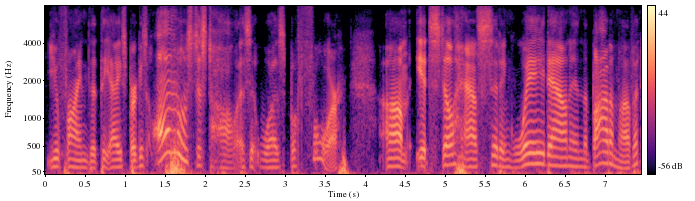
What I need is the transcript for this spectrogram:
you find that the iceberg is almost as tall as it was before. Um, it still has sitting way down in the bottom of it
